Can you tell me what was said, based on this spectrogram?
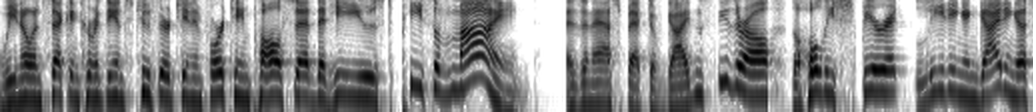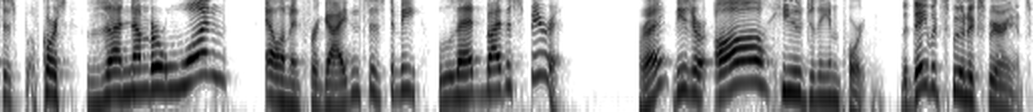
We know in 2 Corinthians 2:13 and 14 Paul said that he used peace of mind as an aspect of guidance. These are all the Holy Spirit leading and guiding us is of course the number 1 element for guidance is to be led by the Spirit. Right? These are all hugely important. The David Spoon Experience.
